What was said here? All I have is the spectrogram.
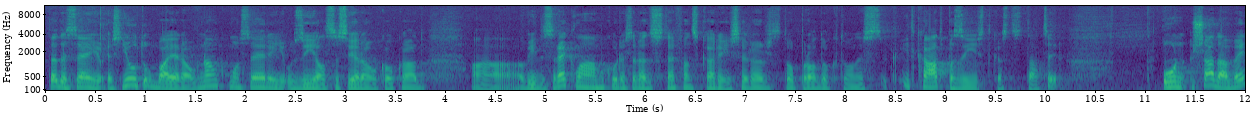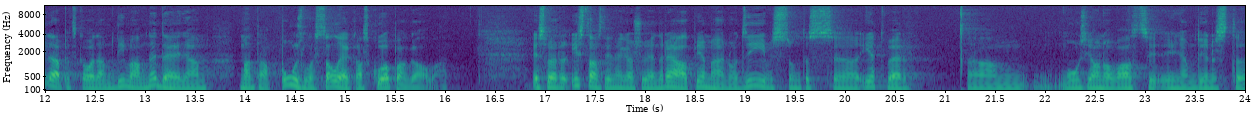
Tad es eju, es YouTube ieraugu nākamo sēriju, uz ielas es ieraugu kaut kādu uh, vidas reklāmu, kuras redzu, Stefans Karijs ir ar to produktu, un es it kā atpazīstu, kas tas ir. Un šādā veidā pēc kaut kādām divām nedēļām man tā puzle saliekās kopā galvā. Es varu izstāstīt vienkārši vienu reālu piemēru no dzīves, un tas uh, ietver um, mūsu jauno valsts ieņēmuma dienesta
